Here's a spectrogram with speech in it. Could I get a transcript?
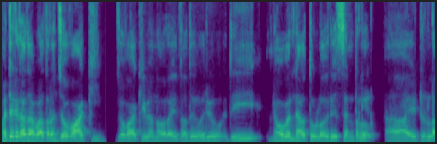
മറ്റൊരു കഥാപാത്രം ജൊവാക്കീം. ജൊവാക്കീം എന്ന് പറയുന്നത് ഒരു ഈ നോവലിനകത്തുള്ള ഒരു സെൻട്രൽ ആയിട്ടുള്ള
